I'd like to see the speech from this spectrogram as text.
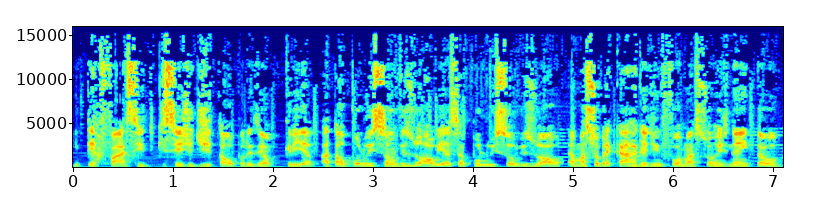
interface que seja digital, por exemplo, cria a tal poluição visual. E essa poluição visual é uma sobrecarga de informações, né? Então,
